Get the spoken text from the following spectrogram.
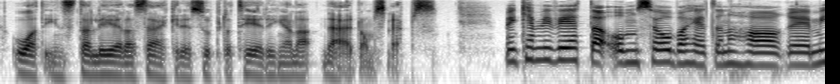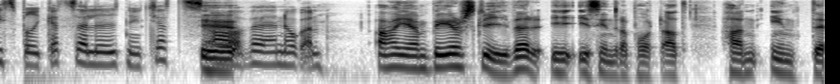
och att installera säkerhetsuppdateringarna när de släpps. Men kan vi veta om sårbarheten har eh, missbrukats eller utnyttjats Eh, av eh, någon? Ian Bear skriver i, i sin rapport att han inte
